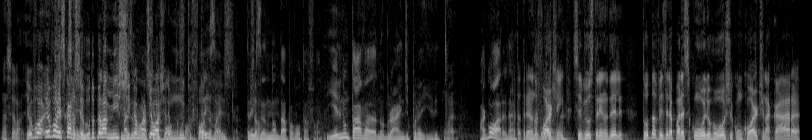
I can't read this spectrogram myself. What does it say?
Ah, sei lá. Eu vou, eu vou arriscar no Sim. Cerrudo pela mística, eu porque acho eu acho ele volta muito foda. Três mas, anos, cara. Três anos não dá pra voltar foda. E ele não tava no grind por aí. Ele... É. Agora, né? Mas tá treinando Agora, forte, hein? né? Você viu os treinos dele? Toda vez ele aparece com o olho roxo, com corte na cara.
